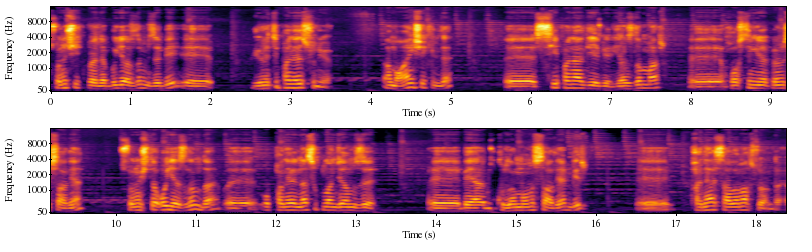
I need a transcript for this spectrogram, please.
Sonuç itibariyle bu yazılım bize bir e, yönetim paneli sunuyor. Ama aynı şekilde e, cPanel diye bir yazılım var. E, hosting yapmamı sağlayan. Sonuçta o yazılım da e, o paneli nasıl kullanacağımızı e, veya kullanmamızı sağlayan bir e, panel sağlamak zorunda.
